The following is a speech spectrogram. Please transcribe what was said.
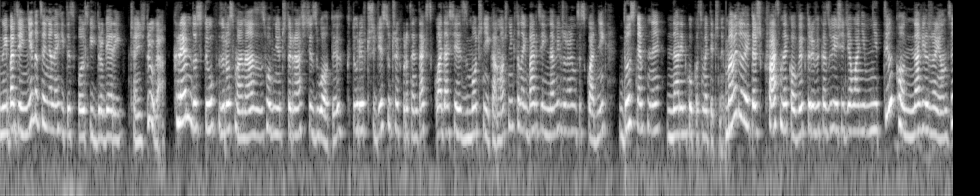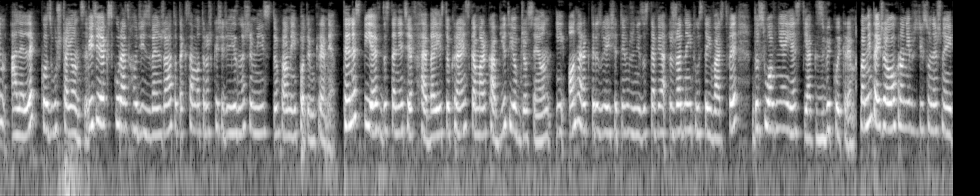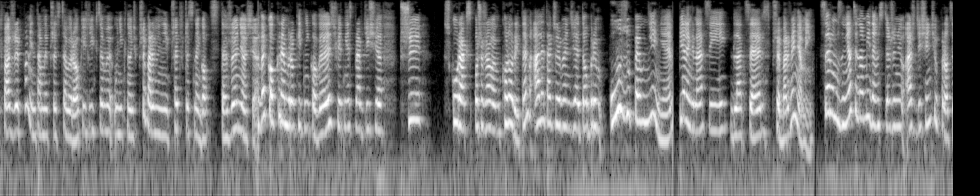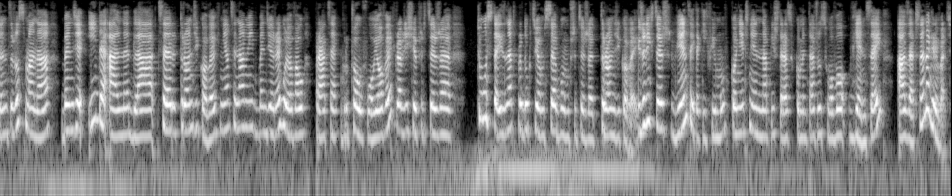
Najbardziej niedoceniane hity z polskich drogerii, część druga. Krem do stóp z Rossmana za dosłownie 14 zł, który w 33% składa się z mocznika. Mocznik to najbardziej nawilżający składnik dostępny na rynku kosmetycznym. Mamy tutaj też kwas mlekowy, który wykazuje się działaniem nie tylko nawilżającym, ale lekko złuszczającym. Wiecie, jak skóra schodzi z węża, to tak samo troszkę się dzieje z naszymi stopami po tym kremie. Ten SPF dostaniecie w Hebe, jest to koreańska marka Beauty of Joseon i on charakteryzuje się tym, że nie zostawia żadnej tłustej warstwy, dosłownie jest jak zwykły krem. Pamiętaj, że o ochronie przeciwsłonecznej twarzy pamiętamy przez cały rok, jeśli chcemy uniknąć przebarwienia i przedwczesnego starzenia się. Weko krem rokitnikowy świetnie sprawdzi się przy skórach z poszerzałym kolorytem, ale także będzie dobrym uzupełnieniem pielęgnacji dla cer z przebarwieniami. Serum z niacinamidem w stężeniu aż 10% z Rossmana będzie idealne dla cer trądzikowych. Niacinamid będzie regulował pracę gruczołów łojowych. Sprawdzi się przy cerze tłustej z nadprodukcją sebum przy cerze trądzikowej. Jeżeli chcesz więcej takich filmów, koniecznie napisz teraz w komentarzu słowo więcej, a zacznę nagrywać.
